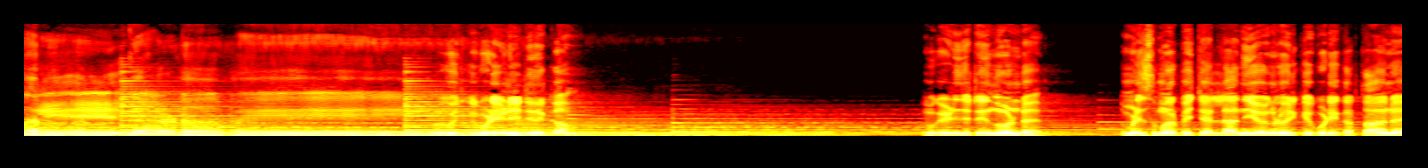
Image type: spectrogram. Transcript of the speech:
നൽകണമേ ഒരിക്കൽ കൂടി എഴുതി നിൽക്കാം. നമുക്ക് എഴുന്നേറ്റ് നിന്നുകൊണ്ട് നമ്മൾ സമർപ്പിച്ച എല്ലാ നിയോഗങ്ങളും ഒരിക്കൽ കൂടി കർത്താവിന്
